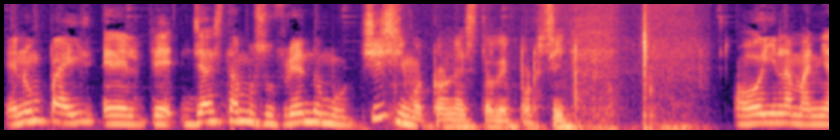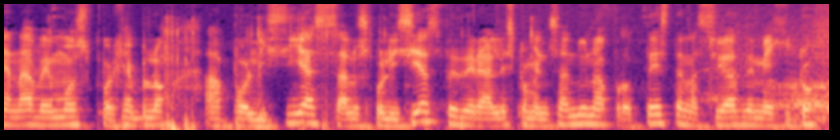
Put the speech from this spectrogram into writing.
en un país en el que ya estamos sufriendo muchísimo con esto de por sí. Hoy en la mañana vemos, por ejemplo, a policías, a los policías federales comenzando una protesta en la Ciudad de México.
